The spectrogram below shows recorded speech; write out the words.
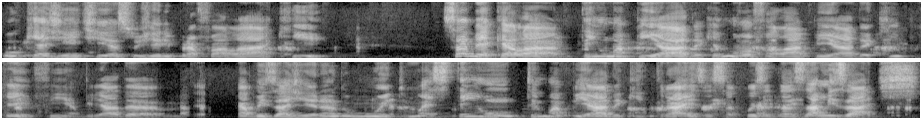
o que a gente ia sugerir para falar aqui, sabe aquela. Tem uma piada, que eu não vou falar a piada aqui, porque, enfim, a piada acaba exagerando muito, mas tem, um, tem uma piada que traz essa coisa das amizades,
